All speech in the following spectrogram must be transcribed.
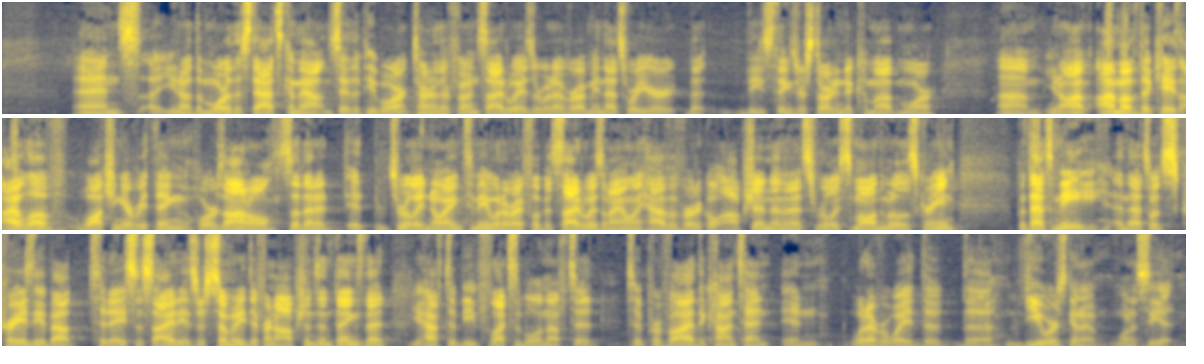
and uh, you know, the more the stats come out and say that people aren't turning their phone sideways or whatever, I mean, that's where you're that these things are starting to come up more. Um, you know, I'm, I'm of the case. I love watching everything horizontal. So then it, it, it's really annoying to me whenever I flip it sideways and I only have a vertical option, and then it's really small in the middle of the screen. But that's me, and that's what's crazy about today's society is there's so many different options and things that you have to be flexible enough to to provide the content in whatever way the the viewer is going to want to see it.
